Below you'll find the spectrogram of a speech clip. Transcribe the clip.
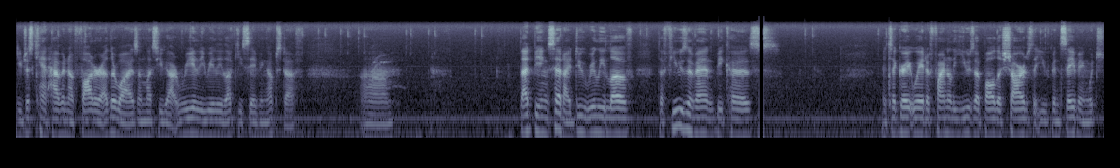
you just can't have enough fodder otherwise unless you got really really lucky saving up stuff. Um, that being said, I do really love the Fuse event because it's a great way to finally use up all the shards that you've been saving, which,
